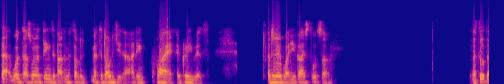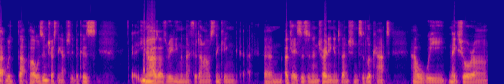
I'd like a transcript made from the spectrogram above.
that what that's one of the things about the methodology methodology that I didn't quite agree with. I don't know what you guys' thoughts are. I thought that would that part was interesting actually because you know, as I was reading the method and I was thinking, um, okay, so this is an training intervention to look at how we make sure our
